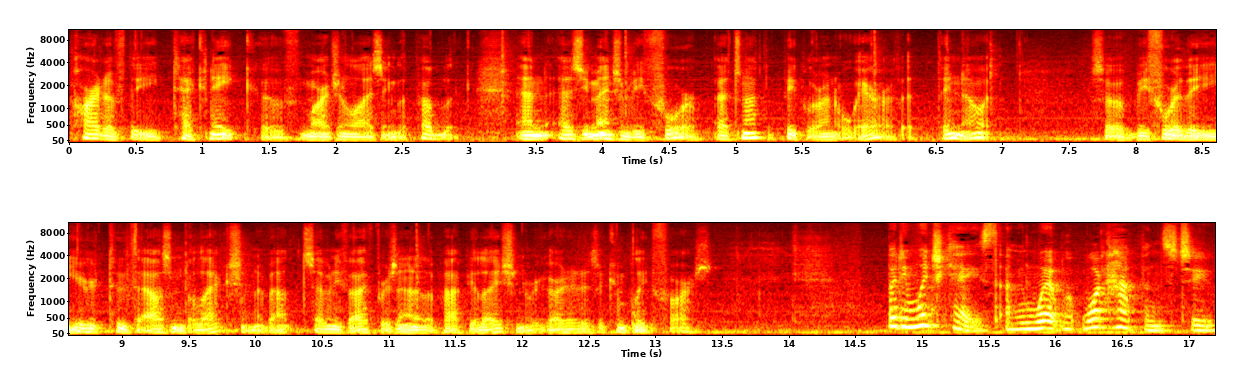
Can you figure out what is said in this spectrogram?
part of the technique of marginalizing the public. And as you mentioned before, it's not that people are unaware of it, they know it. So before the year 2000 election, about 75% of the population regarded it as a complete farce. But in which case, I mean, where, what happens to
